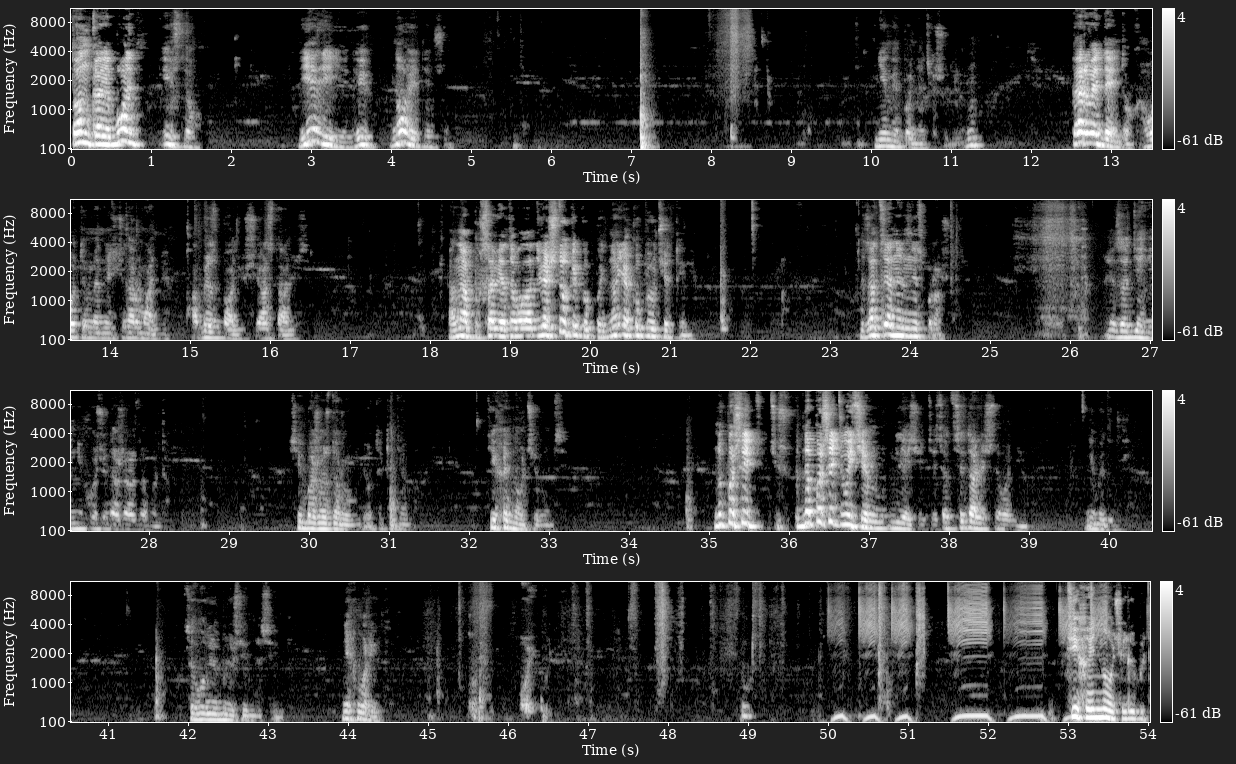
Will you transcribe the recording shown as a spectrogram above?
Тонкая боль и все. Еле-еле. И ноет и все. Не міг поняття, що діло. Ну, Перший день тільки. От у мене ще нормальні. Обезболюючі остались. Она посоветовала две штуки купить, но я купил четыре. За цены не спрашиваю. Я за деньги не хочу даже разобрать. Всем бажаю здоровья. Вот такие дела. Тихой ночи вам всем. Ну, пишите, напишите вы, чем лечитесь от седалищного дня. Не буду. Целую люблю сильно-сильно. Не хворите. Тихой ночи, любить.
